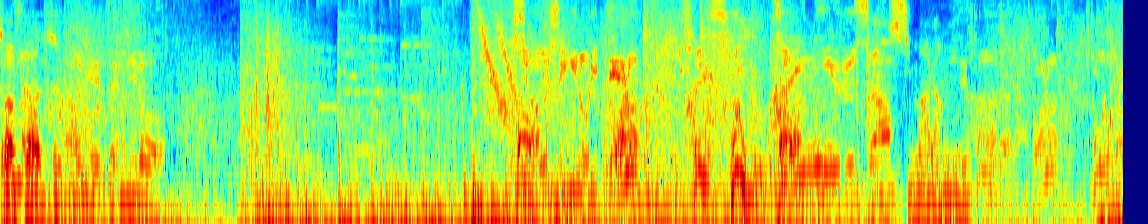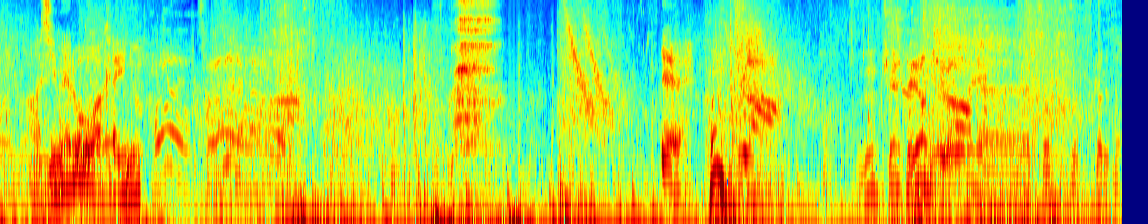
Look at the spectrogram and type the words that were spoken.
さげてみろ調子に乗りてやろ絶対に許さん閉まらん始めろ若犬受けてみろちょっと疲れた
